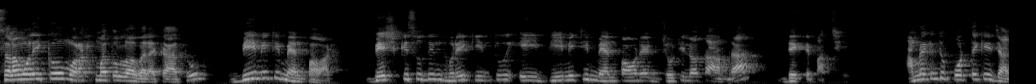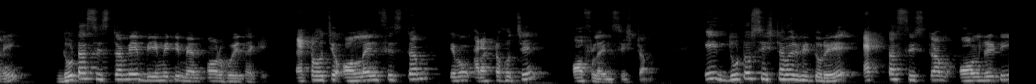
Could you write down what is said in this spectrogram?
আসসালামু আলাইকুম রহমতুল্লাহ বারাকাতু। বিএমইটি ম্যান পাওয়ার বেশ কিছুদিন ধরেই কিন্তু এই বিএমইটি ম্যান পাওয়ারের জটিলতা আমরা দেখতে পাচ্ছি। আমরা কিন্তু প্রত্যেকেই জানি দুটা সিস্টেমে বিএমইটি ম্যান পাওয়ার হয়ে থাকে। একটা হচ্ছে অনলাইন সিস্টেম এবং আরেকটা হচ্ছে অফলাইন সিস্টেম এই দুটো সিস্টেমের ভিতরে একটা সিস্টেম অলরেডি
